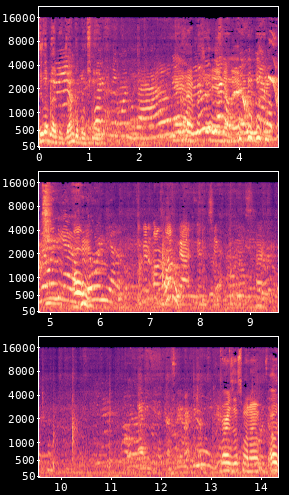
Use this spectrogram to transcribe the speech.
He looked like a jungle book snake. Yeah, put your hand in there. Oh, you can unlock that and snake. Where is this one at? Oh,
